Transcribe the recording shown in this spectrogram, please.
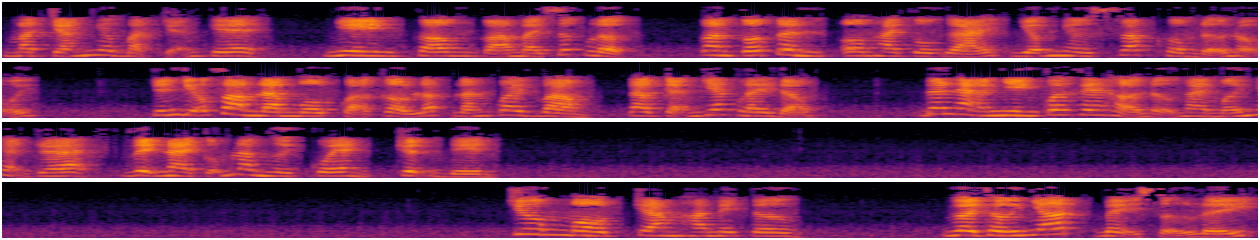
mặt trắng như bạch trắng kê. Nhìn không có mấy sức lực, còn cố tình ôm hai cô gái giống như sắp không đỡ nổi. Chính giữa phòng là một quả cầu lấp lánh quay vòng, tạo cảm giác lay động. Đinh hạo nhìn qua khe hở nửa ngày mới nhận ra, vị này cũng là người quen, trịnh điền. Chương một trăm hai mươi bốn người thứ nhất bị xử lý.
